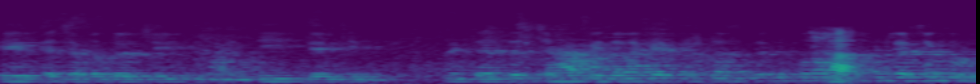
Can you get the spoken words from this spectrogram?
हे त्याच्याबद्दलची माहिती देतील. आणि त्यांचं चहा पिताना काही प्रश्न असेल तर ते पुन्हा. आपण चर्चा करू.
